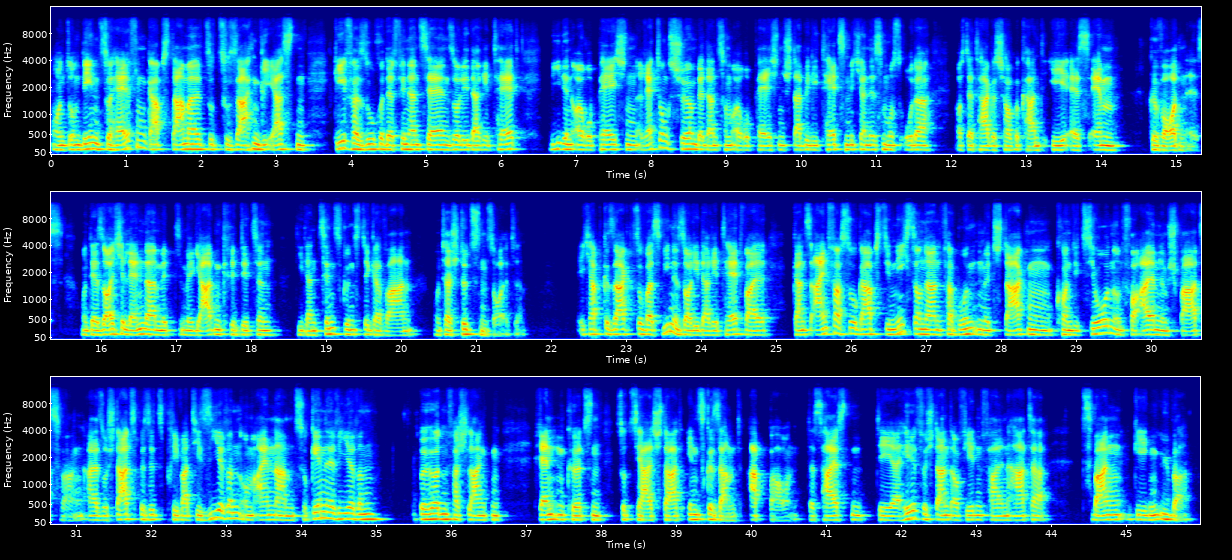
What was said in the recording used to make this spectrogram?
Und um denen zu helfen, gab es damals sozusagen die ersten Gehversuche der finanziellen Solidarität, wie den europäischen Rettungsschirm, der dann zum europäischen Stabilitätsmechanismus oder aus der Tagesschau bekannt ESM geworden ist und der solche Länder mit Milliardenkrediten, die dann zinsgünstiger waren, unterstützen sollte. Ich habe gesagt, sowas wie eine Solidarität, weil ganz einfach so gab es die nicht, sondern verbunden mit starken Konditionen und vor allem einem Sparzwang. Also Staatsbesitz privatisieren, um Einnahmen zu generieren, Behörden verschlanken, Renten kürzen, Sozialstaat insgesamt abbauen. Das heißt, der Hilfe stand auf jeden Fall ein harter Zwang gegenüber.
